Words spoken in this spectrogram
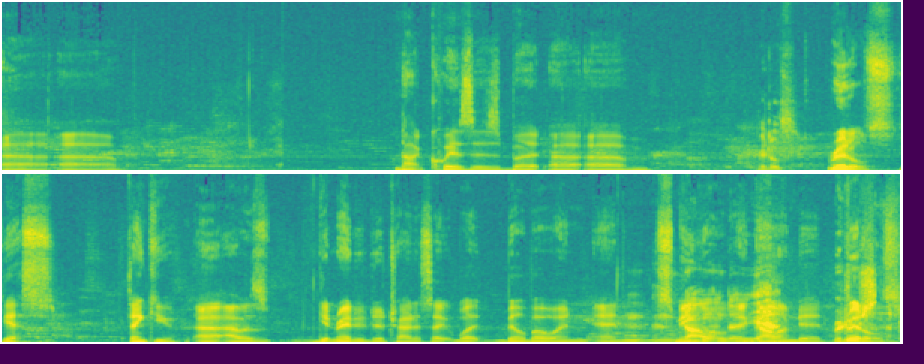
uh, uh, not quizzes, but uh, um, riddles. riddles. Yes, thank you. Uh, I was getting ready to try to say what Bilbo and and, And- and Smeagol Gollum did, and yeah. Gollum did. Riddles Riddles.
